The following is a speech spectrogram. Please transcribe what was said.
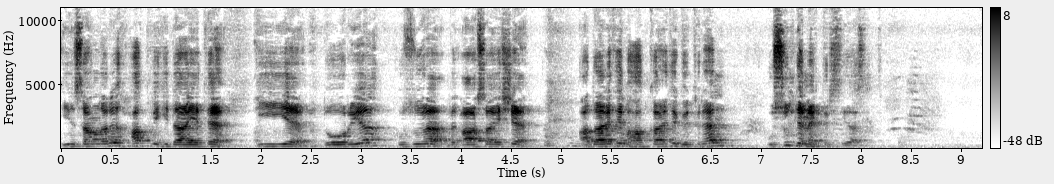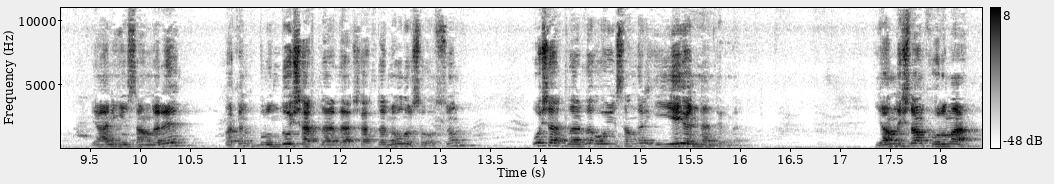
insanları hak ve hidayete, iyiye, doğruya, huzura ve asayişe, adalete ve hakkaniyete götüren usul demektir siyaset. Yani insanları bakın bulunduğu şartlarda, şartlar ne olursa olsun o şartlarda o insanları iyiye yönlendirme, yanlıştan koruma,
